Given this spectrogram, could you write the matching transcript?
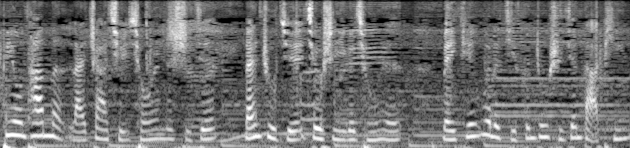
并用他们来榨取穷人的时间。男主角就是一个穷人，每天为了几分钟时间打拼。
